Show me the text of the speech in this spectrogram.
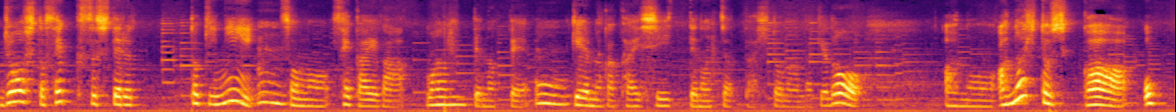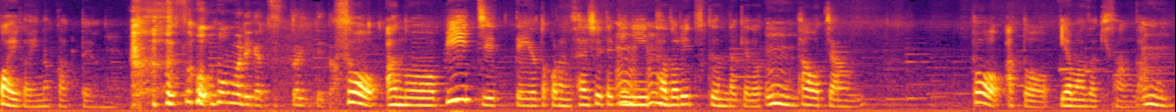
上司とセックスしてる時に、うん。その世界がワンってなってうん。ゲームが開始ってなっちゃった人なんだけどあのあの人しかおっぱいがいなかったよね。そうももりがずっと言ってた。そうあのビーチっていうところに最終的にたどり着くんだけど、うん。タオちゃんとあと山崎さんが、うん。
